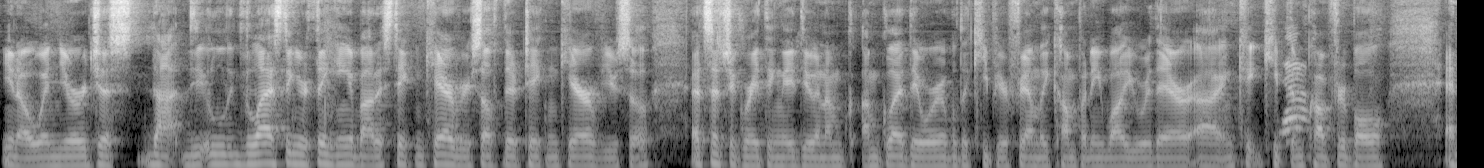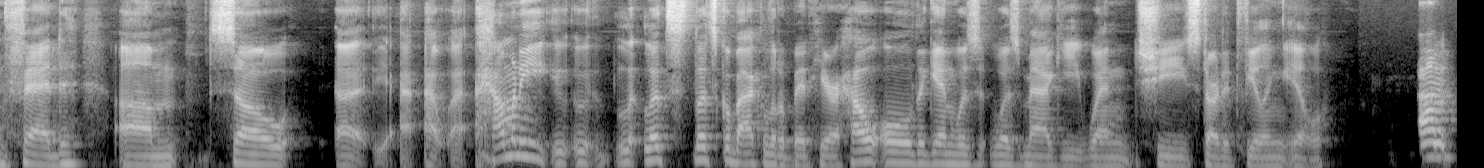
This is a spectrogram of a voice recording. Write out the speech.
you know, when you're just not the, the, last thing you're thinking about is taking care of yourself, they're taking care of you. So that's such a great thing they do, and I'm I'm glad they were able to keep your family company while you were there uh, and keep yeah. them comfortable and fed. Um, so uh, how many let's let's go back a little bit here. How old again was was maggie when she started feeling ill? Um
